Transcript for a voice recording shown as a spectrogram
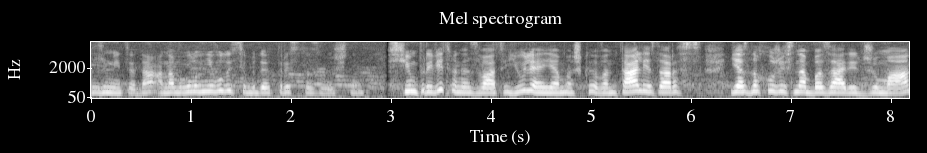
Розумієте, да? А на головній вулиці буде 300 з лишнім. Всім привіт! Мене звати Юлія. Я мешкаю в Анталії. Зараз я знаходжусь на базарі Джума,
